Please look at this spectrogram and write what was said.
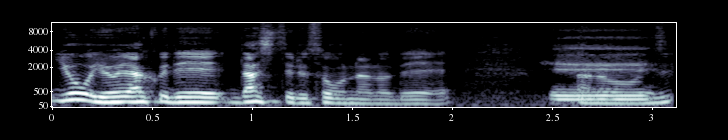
要予約で出してるそうなので、あのえぜ。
